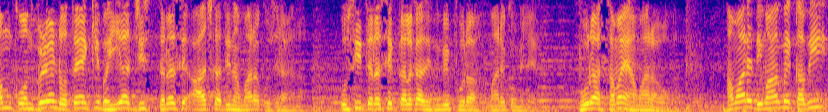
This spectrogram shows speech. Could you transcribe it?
हम कॉन्फिडेंट होते हैं कि भैया जिस तरह से आज का दिन हमारा गुजरा है ना, उसी तरह से कल का दिन भी पूरा हमारे को मिलेगा। पूरा समय हमारा होगा। हमारे दिमाग में कभी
